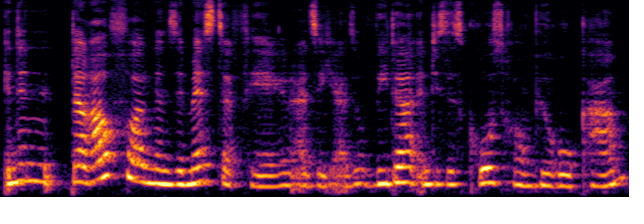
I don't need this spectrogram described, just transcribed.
In den darauffolgenden Semesterferien, als ich also wieder in dieses Großraumbüro kam,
